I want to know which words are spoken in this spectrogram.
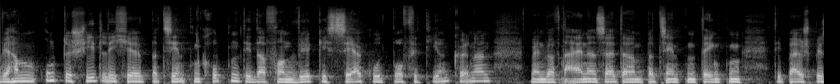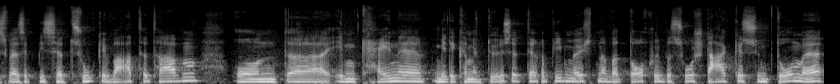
Wir haben unterschiedliche Patientengruppen, die davon wirklich sehr gut profitieren können. Wenn wir auf der einen Seite an Patienten denken, die beispielsweise bisher zugewartet haben und äh, eben keine medikamentöse Therapie möchten, aber doch über so starke Symptome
